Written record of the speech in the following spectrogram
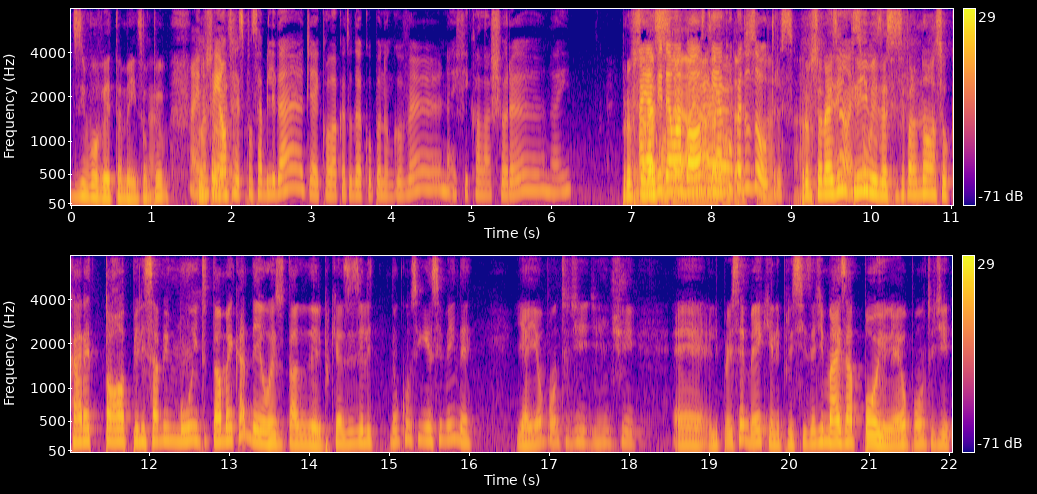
desenvolver também. São É. pe- Aí não tem Profissionais- autorresponsabilidade, aí coloca toda a culpa no governo, aí fica lá chorando, aí... Aí a profissionais, vida é uma bosta e a acontece, culpa é dos né? outros. Ah. profissionais Não, é incríveis, assim, você fala, nossa, o cara é top, ele sabe muito e tal, mas cadê o resultado dele? Porque às vezes ele não conseguia se vender. E aí é um ponto de, de a gente é, ele perceber que ele precisa de mais apoio. E aí é o ponto de,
